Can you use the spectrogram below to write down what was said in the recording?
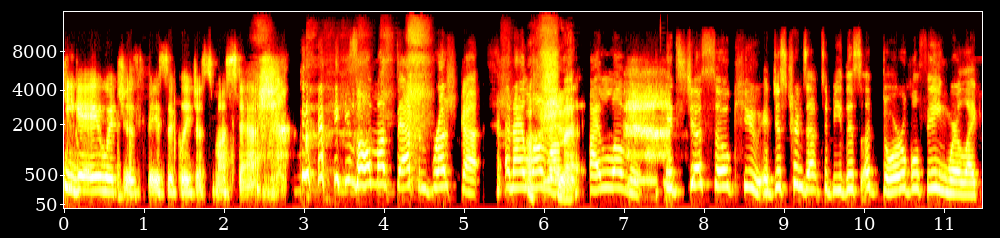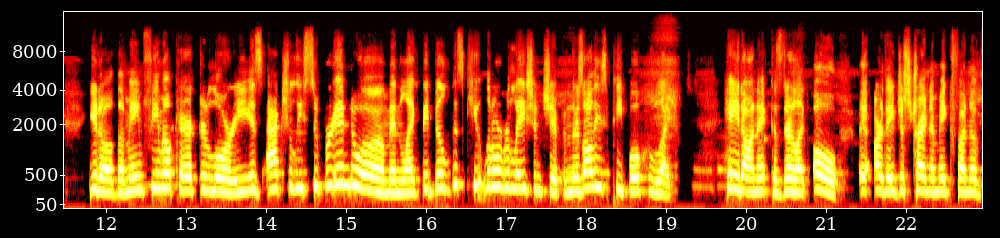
Hige, which is basically just mustache. he's all mustache and brush cut, and I oh, love Oh, shit. it. I love it. It's just so cute. It just turns out to be this adorable thing where, like, you know, the main female character Lori is actually super into him, and like they build this cute little relationship. And there's all these people who like hate on it because they're like, oh, eh, are they just trying to make fun of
